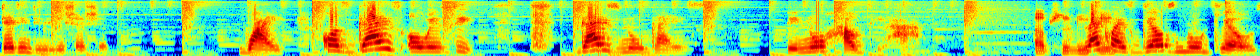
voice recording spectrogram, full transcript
dead in the relationship. Why? Because guys always see, guys know guys, they know how they are. Absolutely. Likewise, girls know girls.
